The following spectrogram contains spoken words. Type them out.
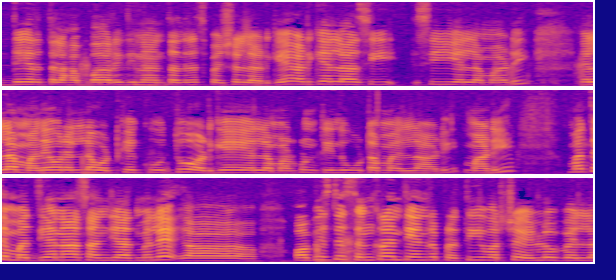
ಇದ್ದೇ ಇರುತ್ತಲ್ಲ ಹಬ್ಬ ಹರಿದಿನ ಅಂತಂದರೆ ಸ್ಪೆಷಲ್ ಅಡುಗೆ. ಅಡುಗೆ ಎಲ್ಲ ಸಿಹಿ ಸಿಹಿ ಎಲ್ಲ ಮಾಡಿ ಎಲ್ಲ ಮನೆಯವರೆಲ್ಲ ಒಟ್ಟಿಗೆ ಕೂತು ಅಡುಗೆ ಎಲ್ಲ ಮಾಡ್ಕೊಂಡು ತಿಂದು ಊಟ ಎಲ್ಲ ಆಡಿ ಮಾಡಿ ಮತ್ತು ಮಧ್ಯಾಹ್ನ, ಸಂಜೆ ಆದಮೇಲೆ ಆಬ್ವಿಯಸ್ಲಿ ಸಂಕ್ರಾಂತಿ ಅಂದರೆ ಪ್ರತಿ ವರ್ಷ ಎಳ್ಳು ಬೆಲ್ಲ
